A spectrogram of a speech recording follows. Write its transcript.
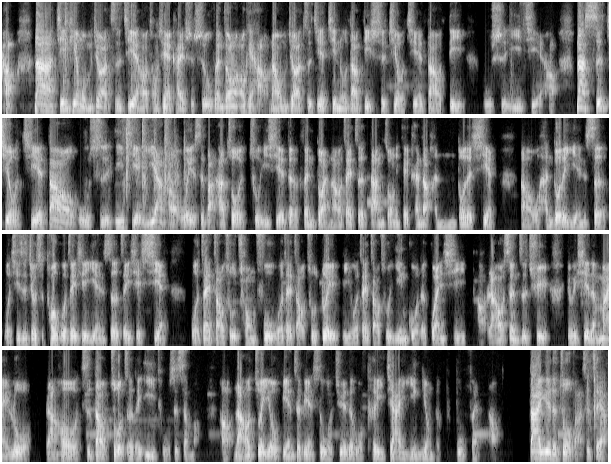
好，那今天我们就要直接哈，从现在开始十五分钟了。OK，好，那我们就要直接进入到第十九节到第五十一节哈。那十九节到五十一节一样哈，我也是把它做出一些的分段，然后在这当中你可以看到很多的线啊，我很多的颜色，我其实就是透过这些颜色、这些线，我再找出重复，我再找出对比，我再找出因果的关系，好，然后甚至去有一些的脉络。然后知道作者的意图是什么，好，然后最右边这边是我觉得我可以加以应用的部分，好，大约的做法是这样。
